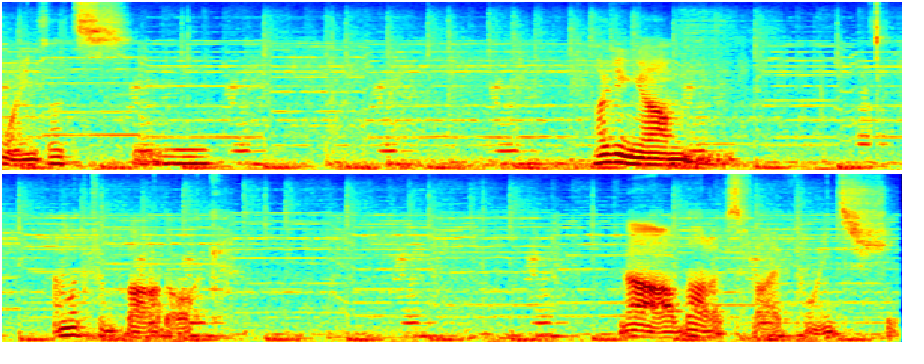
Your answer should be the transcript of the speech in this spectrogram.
points. Let's see. I Looking um, I'm looking for Bardock. No, Bardock's five points. Shit.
